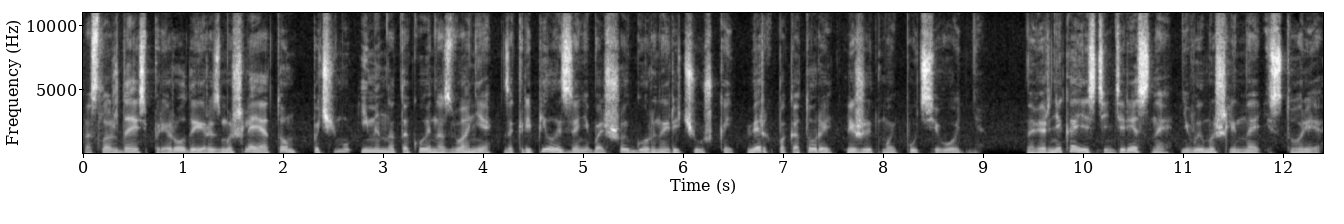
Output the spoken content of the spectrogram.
наслаждаясь природой и размышляя о том, почему именно такое название закрепилось за небольшой горной речушкой, верх по которой лежит мой путь сегодня. Наверняка есть интересная, невымышленная история,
